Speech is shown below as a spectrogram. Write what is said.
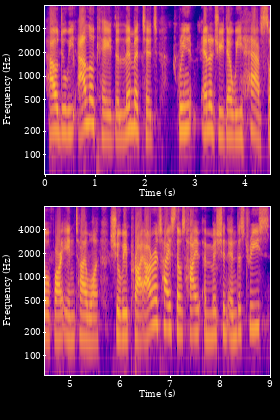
How do we allocate the limited green energy that we have so far in Taiwan? Should we prioritize those high emission industries?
